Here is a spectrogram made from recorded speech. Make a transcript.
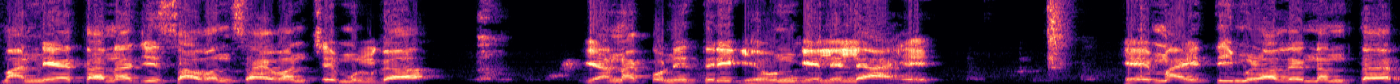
माननीय तानाजी सावंत साहेबांचे मुलगा यांना कोणीतरी घेऊन गेलेले आहे. हे माहिती मिळाल्यानंतर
